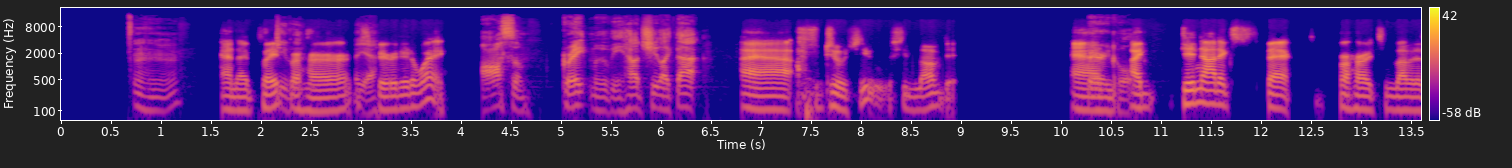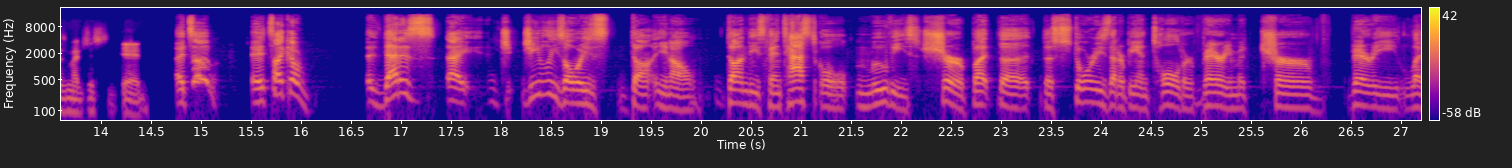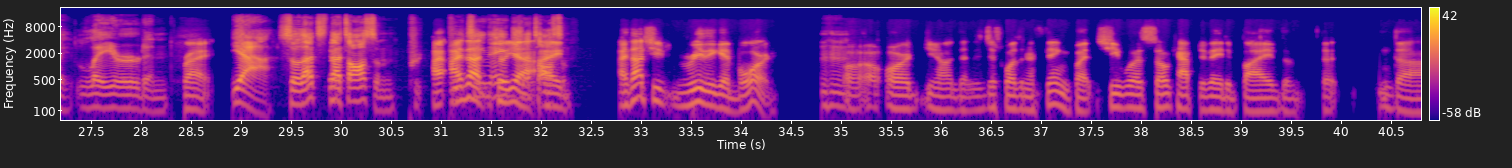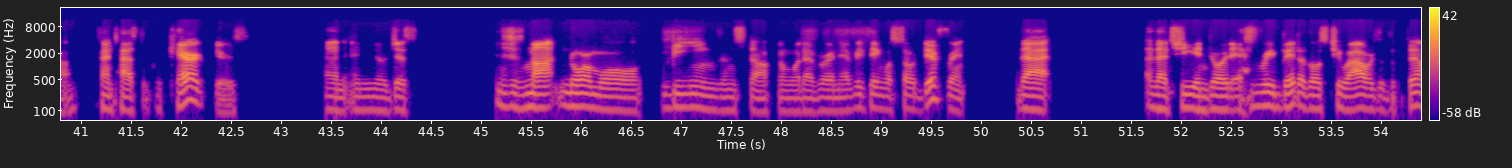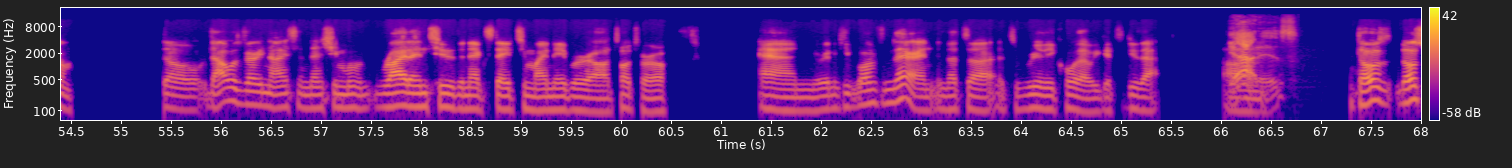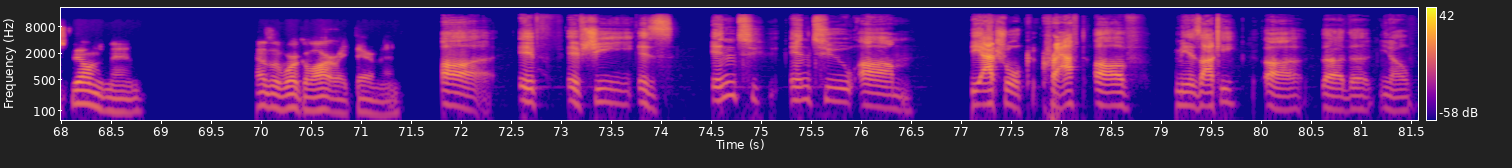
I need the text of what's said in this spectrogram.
Mm-hmm. and I played for her Yeah. Spirited Away. Awesome. Great movie. How'd she like that? Uh, dude, she she loved it, and Very cool. I did not expect for her to love it as much as she did. It's a. It's like a. That is. I G- Ghibli's always done. You know, done these fantastical movies, sure, but the the stories that are being told are very mature, very la- layered, and Right. Yeah. So that's that's awesome. Pre- I, I thought so. Yeah, that's I awesome. I thought she'd really get bored, Mhm. or, or or you know that it just wasn't her thing. But she was so captivated by the the the fantastical characters, and and you know just just not normal beings and stuff and whatever, and everything was so different that that she enjoyed every bit of those two hours of the film. So that was very nice. And then she moved right into the next day to my neighbor uh, Totoro, and we're gonna keep going from there. And, and that's uh, it's really cool that we get to do that. Yeah, Um, it is. Those those films, man, that was a work of art right there, man. uh if if she is into into um the actual craft of Miyazaki uh uh, the you know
